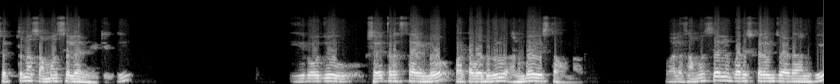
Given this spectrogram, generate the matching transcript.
చెప్తున్న సమస్యలు అనేటివి ఈరోజు క్షేత్రస్థాయిలో పట్టభద్రులు అనుభవిస్తూ ఉన్నారు. వాళ్ళ సమస్యలను పరిష్కరించడానికి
